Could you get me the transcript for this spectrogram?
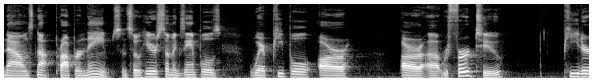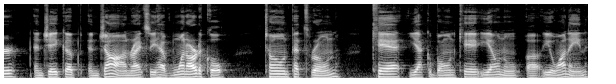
nouns, not proper names. And so here's some examples where people are are uh, referred to Peter and Jacob and John, right? So you have one article, ton petron, ke Jacobon, ke Ioannin. Uh,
